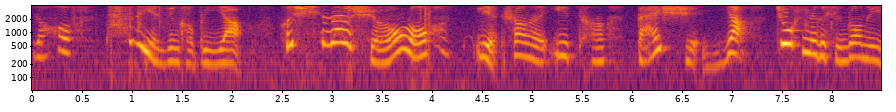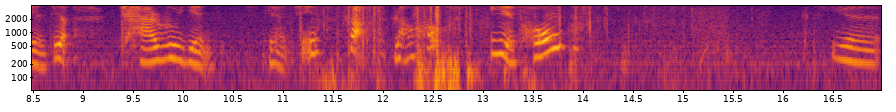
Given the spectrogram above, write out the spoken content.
然后他的眼睛可不一样，和现在的雪融融脸上的一层白雪一样，就是那个形状的眼镜插入眼眼睛上，然后也从也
